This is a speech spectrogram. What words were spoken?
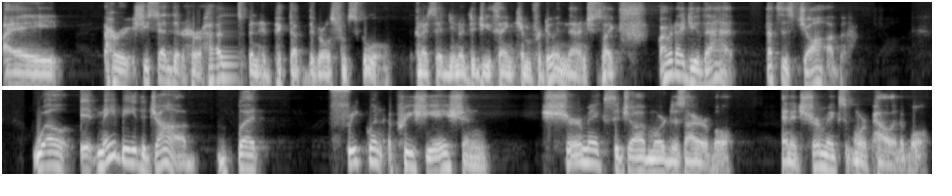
I her she said that her husband had picked up the girls from school, and I said, you know, did you thank him for doing that? And she's like, why would I do that? That's his job. Well, it may be the job, but frequent appreciation sure makes the job more desirable and it sure makes it more palatable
